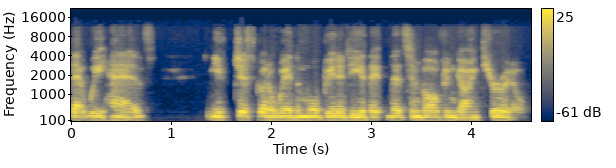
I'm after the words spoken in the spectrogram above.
that we have. You've just got to wear the morbidity that, that's involved in going through it all,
